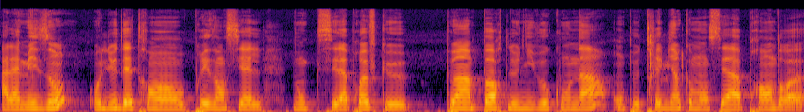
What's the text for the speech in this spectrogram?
à la maison au lieu d'être en présentiel. Donc c'est la preuve que peu importe le niveau qu'on a, on peut très bien commencer à apprendre euh,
